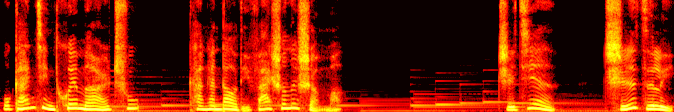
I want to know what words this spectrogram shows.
我赶紧推门而出，看看到底发生了什么。只见池子里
